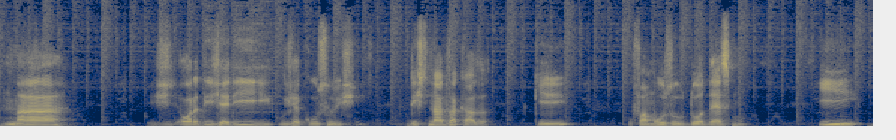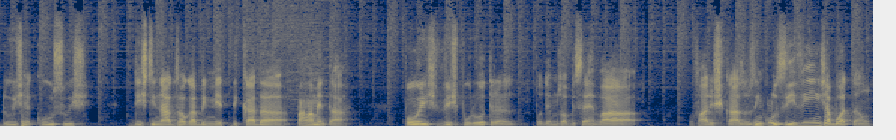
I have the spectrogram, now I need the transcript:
na hora de gerir os recursos destinados à casa, que o famoso duodécimo, e dos recursos destinados ao gabinete de cada parlamentar. Pois, vez por outra, podemos observar vários casos, inclusive em Jaboatão,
